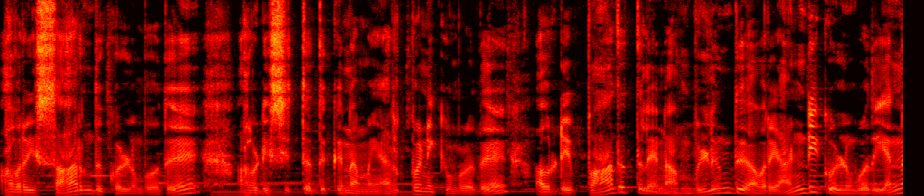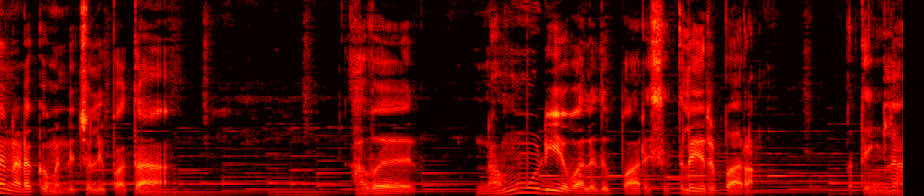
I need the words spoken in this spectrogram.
அவரை சார்ந்து கொள்ளும்போது அவருடைய சித்தத்துக்கு நம்மை அர்ப்பணிக்கும் போது அவருடைய பாதத்தில் நாம் விழுந்து அவரை அண்டிக் கொள்ளும்போது என்ன நடக்கும் என்று சொல்லி பார்த்தா அவர் நம்முடைய வலது பாரிசத்தில் இருப்பாராம். பார்த்தீங்களா?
